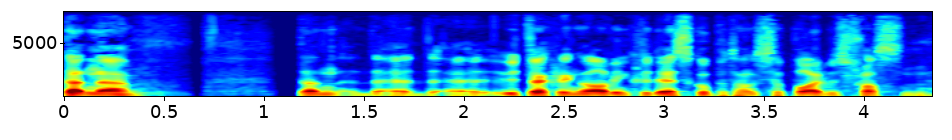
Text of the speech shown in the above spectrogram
denne, den, utviklinga av inkluderingskompetanse på arbeidsplassen,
